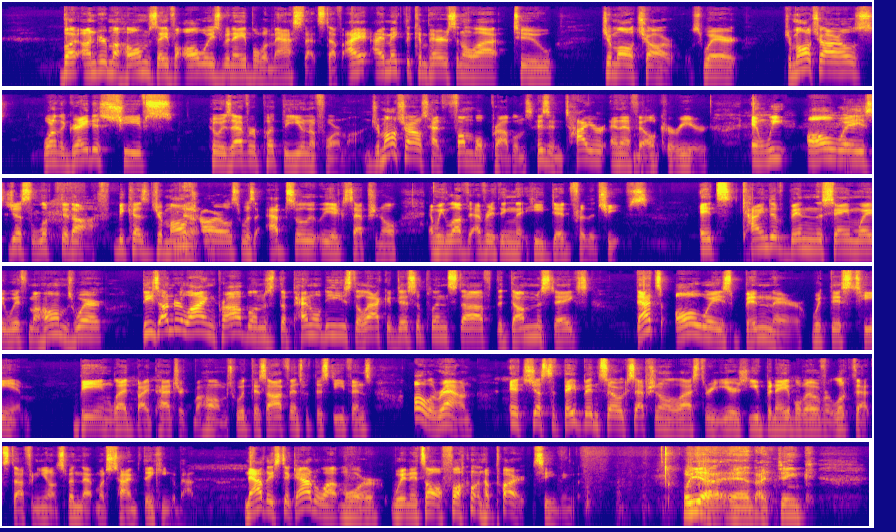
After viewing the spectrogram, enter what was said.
But under Mahomes, they've always been able to mask that stuff. I, I make the comparison a lot to Jamaal Charles, where Jamaal Charles, one of the greatest Chiefs who has ever put the uniform on. Jamaal Charles had fumble problems his entire NFL mm-hmm. career. And we always just looked it off because Jamaal yeah. Charles was absolutely exceptional. And we loved everything that he did for the Chiefs. It's kind of been the same way with Mahomes, where these underlying problems, the penalties, the lack of discipline stuff, the dumb mistakes, that's always been there with this team being led by Patrick Mahomes, with this offense, with this defense, all around. It's just that they've been so exceptional the last three years, you've been able to overlook that stuff and you don't spend that much time thinking about it. Now they stick out a lot more when it's all falling apart, seemingly. Well, yeah. And I think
